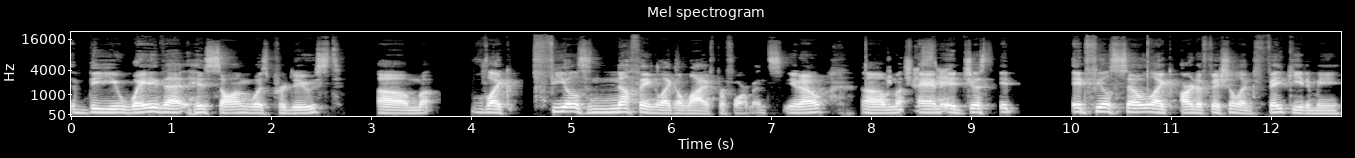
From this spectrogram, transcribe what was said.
the way that his song was produced, um, like feels nothing like a live performance, you know, um, and it just it it feels so like artificial and fakey to me,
